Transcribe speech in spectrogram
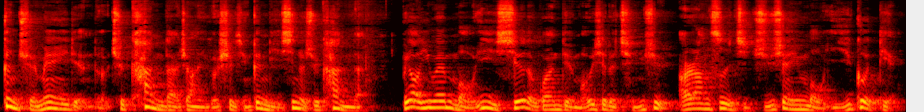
更全面一点的去看待这样一个事情，更理性的去看待，不要因为某一些的观点、某一些的情绪而让自己局限于某一个点、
